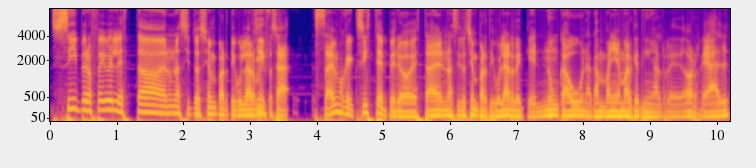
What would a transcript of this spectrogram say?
Sí, pero Fable está en una situación particular. O sea, sabemos que existe, pero está en una situación particular de que nunca hubo una campaña de marketing alrededor real.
